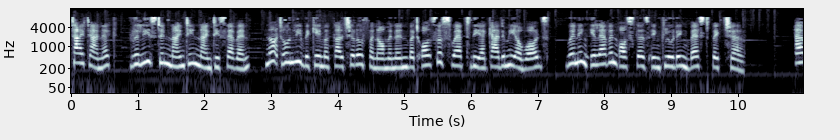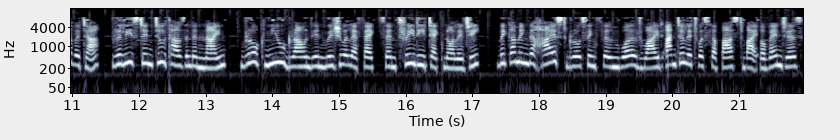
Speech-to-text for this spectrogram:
Titanic, released in 1997, not only became a cultural phenomenon but also swept the Academy Awards, winning 11 Oscars including Best Picture. Avatar, released in 2009, broke new ground in visual effects and 3D technology, becoming the highest-grossing film worldwide until it was surpassed by Avengers,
